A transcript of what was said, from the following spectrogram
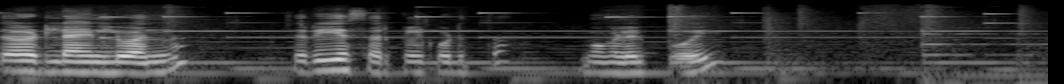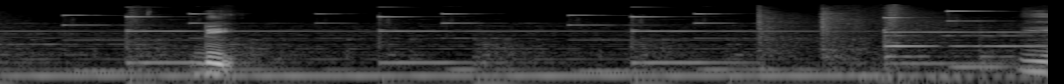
തേർഡ് ലൈനിൽ വന്ന് ചെറിയ സർക്കിൾ കൊടുത്ത് മുകളിൽ പോയി ഡി ഇ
